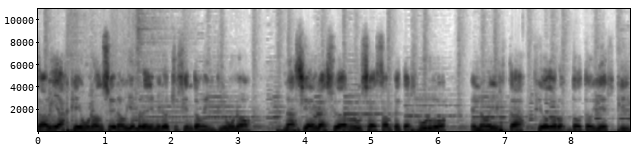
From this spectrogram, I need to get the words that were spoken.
¿Sabías que un 11 de noviembre de 1821 nació en la ciudad rusa de San Petersburgo el novelista Fyodor Dostoyevsky,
